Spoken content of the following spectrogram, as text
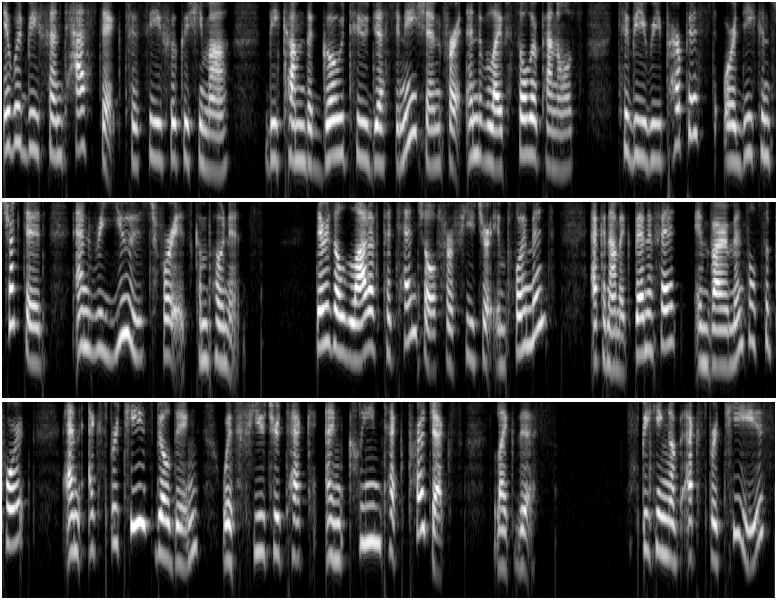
It would be fantastic to see Fukushima become the go to destination for end of life solar panels to be repurposed or deconstructed and reused for its components. There's a lot of potential for future employment, economic benefit, environmental support, and expertise building with future tech and clean tech projects like this. Speaking of expertise,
